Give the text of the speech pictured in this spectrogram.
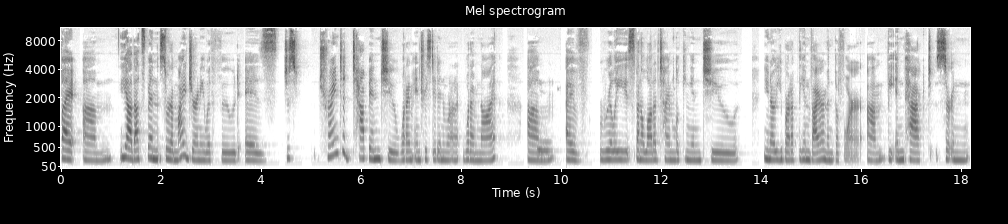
but um, yeah, that's been sort of my journey with food is just trying to tap into what I'm interested in, what, I'm not. Um, mm. I've really spent a lot of time looking into you know, you brought up the environment before, um, the impact certain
